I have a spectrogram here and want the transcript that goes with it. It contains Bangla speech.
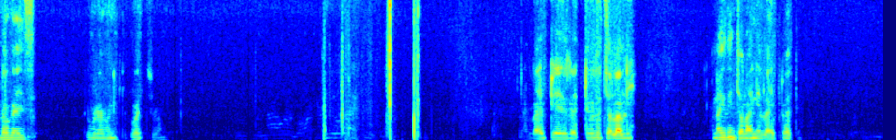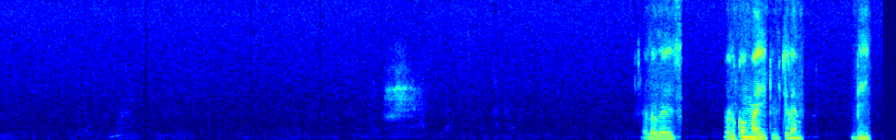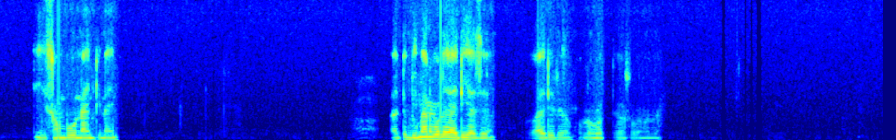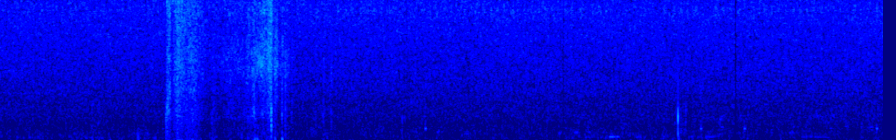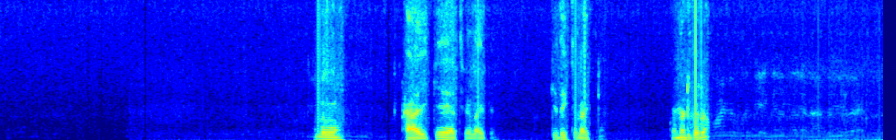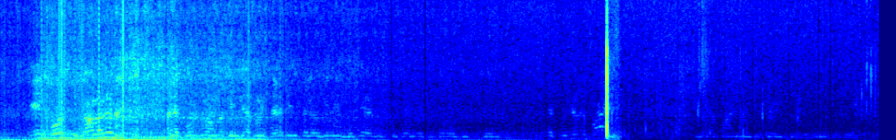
হ্যালো গাইস তোমরা এখন কি করছ? লাইভটা রাত্রিবেলা চালালি। অনেকদিন চালাইনি লাইভ রাতে। Hello guys welcome my YouTube channel V T Shambhu ninety nine একটা বিমান বলে আইডি আছে। আইডিটা ফলো করতে সবাই মিলে। হ্যালো হাই কে আছে লাইভে কে দেখছে লাইভটা কমেন্ট করো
